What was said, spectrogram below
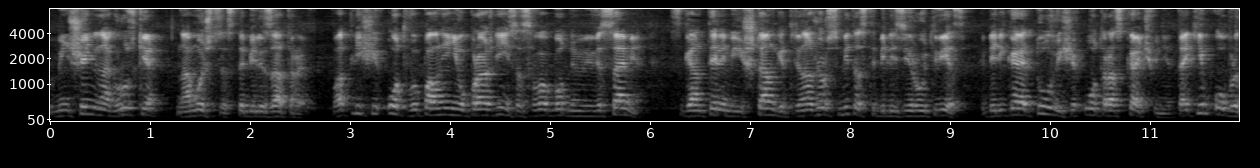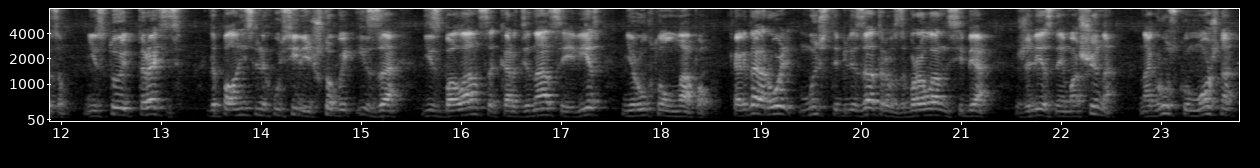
Уменьшение нагрузки на мышцы, стабилизаторы. В отличие от выполнения упражнений со свободными весами, с гантелями и штангой, тренажер Смита стабилизирует вес, оберегая туловище от раскачивания. Таким образом, не стоит тратить дополнительных усилий, чтобы из-за дисбаланса координации вес не рухнул на пол. Когда роль мышц стабилизаторов забрала на себя железная машина, нагрузку можно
